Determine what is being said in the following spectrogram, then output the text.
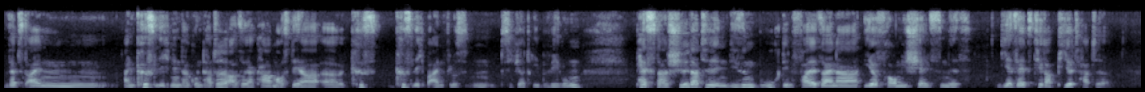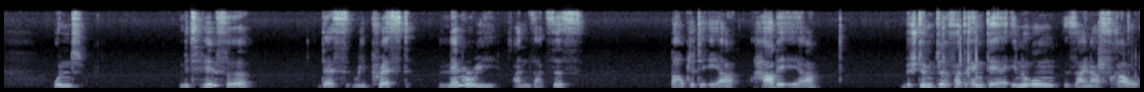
selbst einen, einen christlichen Hintergrund hatte, also er kam aus der äh, Christ, christlich beeinflussten Psychiatriebewegung. Pesta schilderte in diesem Buch den Fall seiner Ehefrau Michelle Smith, die er selbst therapiert hatte. Und mit Hilfe des Repressed Memory Ansatzes, behauptete er, habe er bestimmte verdrängte Erinnerungen seiner Frau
